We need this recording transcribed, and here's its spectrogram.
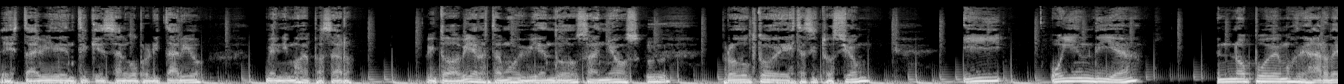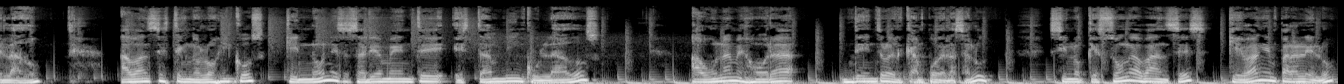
está evidente que es algo prioritario. Venimos de pasar y todavía lo estamos viviendo dos años producto de esta situación. Y hoy en día no podemos dejar de lado avances tecnológicos que no necesariamente están vinculados a una mejora dentro del campo de la salud, sino que son avances que van en paralelo,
